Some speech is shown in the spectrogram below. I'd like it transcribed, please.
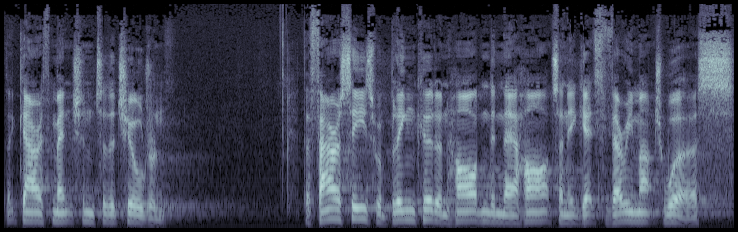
that Gareth mentioned to the children. The Pharisees were blinkered and hardened in their hearts, and it gets very much worse.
